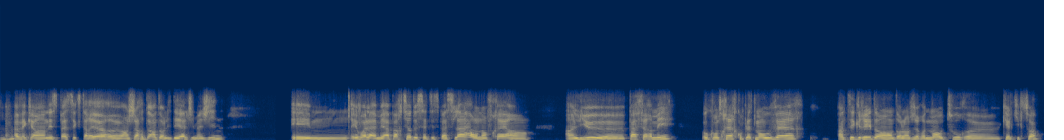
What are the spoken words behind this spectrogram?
Mhm. avec un espace extérieur, euh, un jardin dans l'idéal, j'imagine. Et, mm, et, voilà, mais à partir de cet espace-là, on en ferait un, lieu euh, pas fermé, au contraire complètement ouvert, intégré dans, l'environnement autour, euh, quel qu'il soit.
